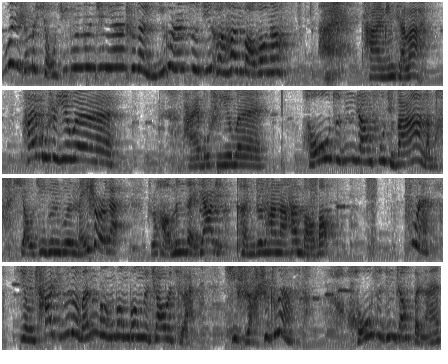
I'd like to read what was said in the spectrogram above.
为什么小鸡墩墩今天是在一个人自己啃汉堡包呢？唉，太明显了，还不是因为，还不是因为猴子警长出去办案了吗？小鸡墩墩没事儿干。只好闷在家里啃着他那汉堡包。突然，警察局的门砰砰砰的敲了起来。其实啊，是这样子的：猴子警长本来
